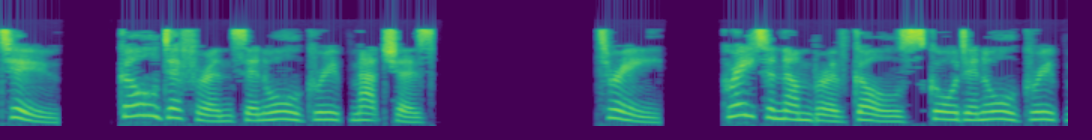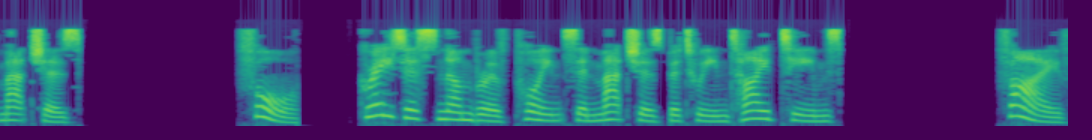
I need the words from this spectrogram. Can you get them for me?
2. Goal difference in all group matches 3. Greater number of goals scored in all group matches 4. Greatest number of points in matches between tied teams 5.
